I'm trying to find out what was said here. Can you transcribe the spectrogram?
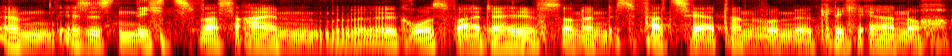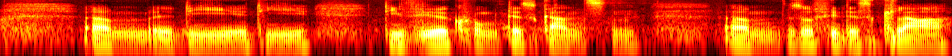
ähm, ist es nichts, was einem äh, groß weiterhilft, sondern es verzerrt dann womöglich eher noch ähm, die, die, die Wirkung des Ganzen. so viel ist klar.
